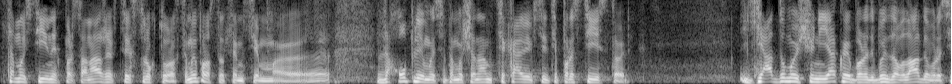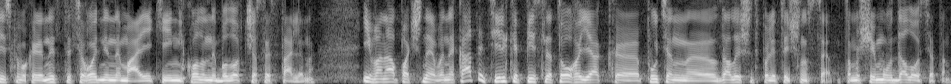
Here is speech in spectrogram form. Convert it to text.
самостійних персонажів в цих структурах. Це ми просто цим всім е, захоплюємося, тому що нам цікаві всі ці прості історії. Я думаю, що ніякої боротьби за владу в російському керівництві сьогодні немає, якої ніколи не було в часи Сталіна. І вона почне виникати тільки після того, як е, Путін е, залишить політичну сцену, тому що йому вдалося там.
